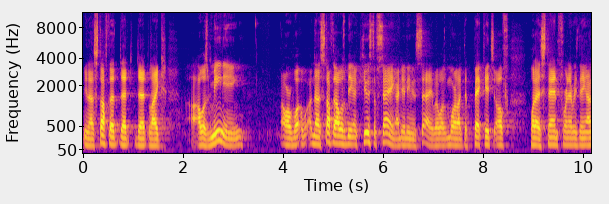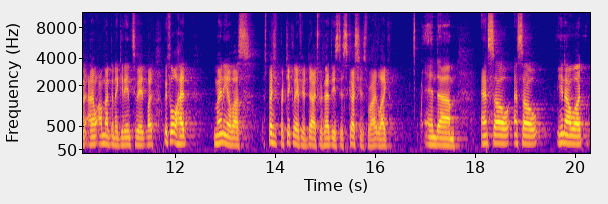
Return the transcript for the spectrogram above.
you know, stuff that, that, that like I was meaning, or what, no, stuff that I was being accused of saying, I didn't even say, but it was more like the package of what I stand for and everything. I, am not going to get into it, but we've all had, many of us, especially particularly if you're Dutch, we've had these discussions, right? Like, and, um, and so, and so, you know what?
